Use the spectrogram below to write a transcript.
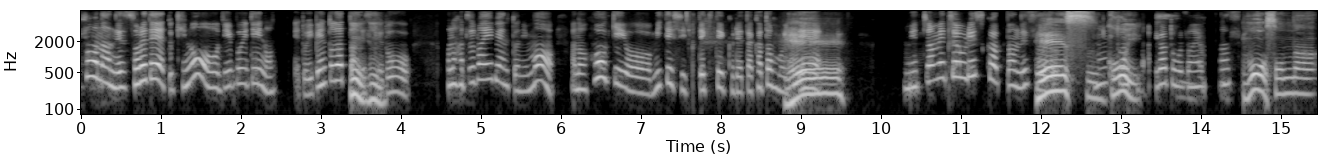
そうなんです。それで、えっと、昨日 DVD の、えっと、イベントだったんですけど、この発売イベントにも、あの、ホーキーを見て知ってきてくれた方もいて、へめちゃめちゃ嬉しかったんです。え、へえ、す本ごい。ありがとうございます。もうそんな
